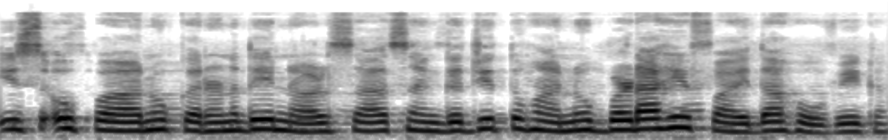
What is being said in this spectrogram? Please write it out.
ਇਸ ਉਪਾਅ ਨੂੰ ਕਰਨ ਦੇ ਨਾਲ ਸਾਧ ਸੰਗਤ ਜੀ, ਤੁਹਾਨੂੰ ਬੜਾ ਹੀ ਫਾਇਦਾ ਹੋਵੇਗਾ।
